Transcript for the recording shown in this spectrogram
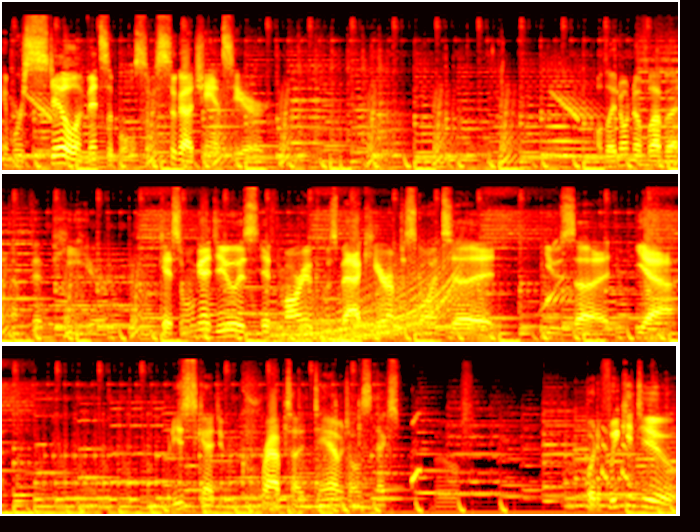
And we're still invincible, so we still got a chance here. I don't know if we'll have an MVP here. Okay, so what I'm gonna do is, if Mario comes back here, I'm just going to use, uh, yeah. But he's just gonna do a crap ton of damage on this next move. But if we can do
